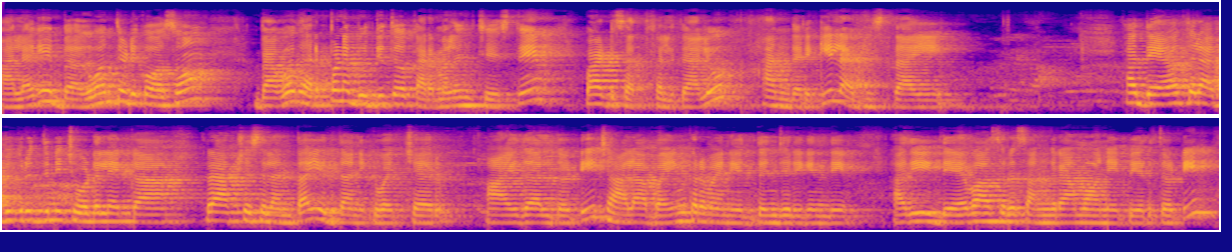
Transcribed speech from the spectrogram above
అలాగే భగవంతుడి కోసం భగవదర్పణ బుద్ధితో కర్మలను చేస్తే వాటి సత్ఫలితాలు అందరికీ లభిస్తాయి. ఆ దేవతల అభివృద్ధిని చూడలేక రాక్షసులంతా యుద్ధానికి వచ్చారు. ఆయుధాలతోటి చాలా భయంకరమైన యుద్ధం జరిగింది. అది దేవాసుర సంగ్రామం అనే పేరుతోటి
